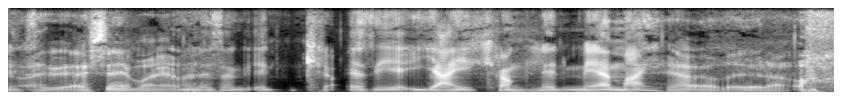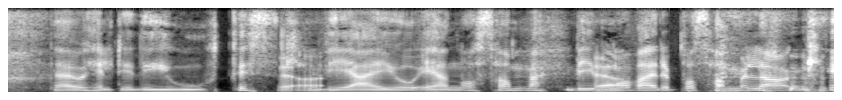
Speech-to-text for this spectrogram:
Liksom? Jeg kjenner meg igjen. Liksom, jeg jeg- jeg krangler med meg. Ja, ja, det gjør jeg også. Det er jo helt idiotisk. Vi er jo en og samme. Vi Ja. må være på samme lag. Jeg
